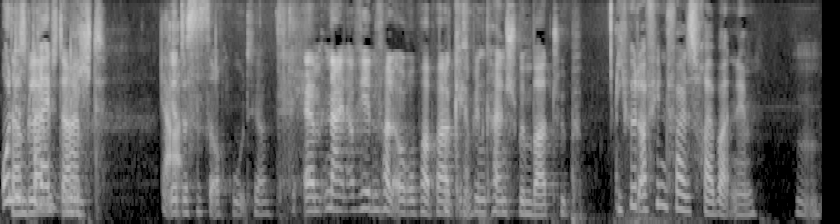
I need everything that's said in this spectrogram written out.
Und Dann es bleib ich daheim. nicht. Ja. das ist auch gut, ja. Ähm, nein, auf jeden Fall Europapark. Okay. Ich bin kein Schwimmbadtyp. Ich würde auf jeden Fall das Freibad nehmen. Hm.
